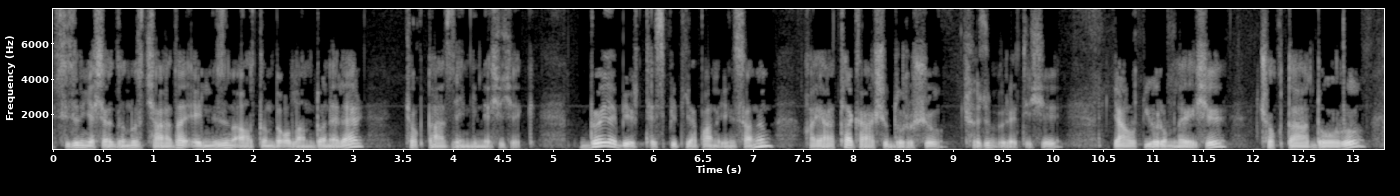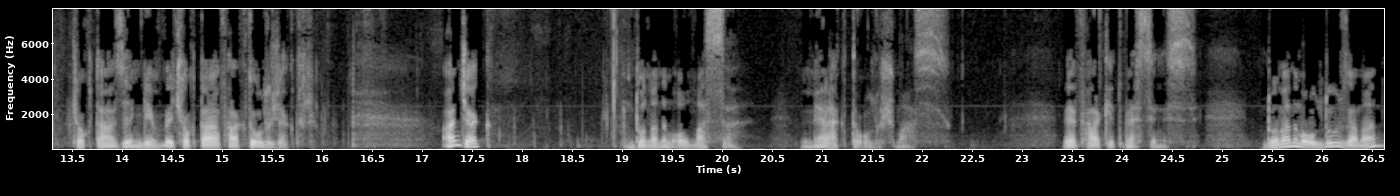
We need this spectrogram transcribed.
sizin yaşadığınız çağda elinizin altında olan doneler çok daha zenginleşecek. Böyle bir tespit yapan insanın hayata karşı duruşu, çözüm üretişi yahut yorumlayışı çok daha doğru, çok daha zengin ve çok daha farklı olacaktır. Ancak donanım olmazsa merak da oluşmaz ve fark etmezsiniz. Donanım olduğu zaman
